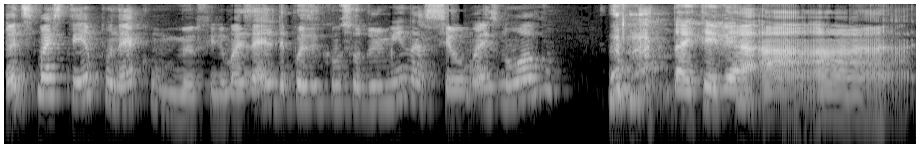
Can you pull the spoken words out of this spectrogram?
Antes mais tempo, né, com meu filho mais velho, depois ele começou a dormir, nasceu mais novo. Daí teve a, a, a,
